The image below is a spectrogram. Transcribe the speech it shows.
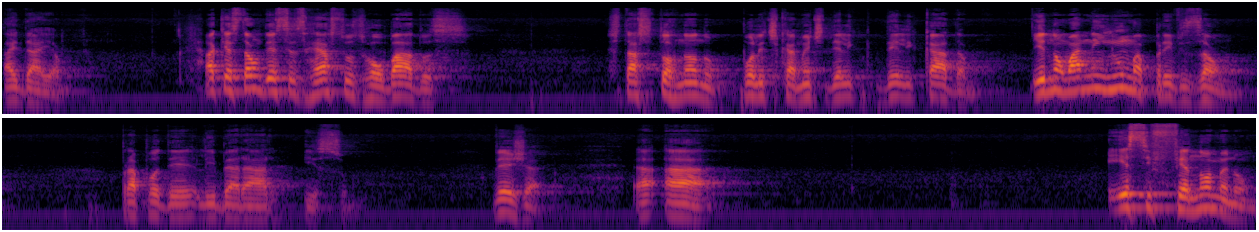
a ideia. A questão desses restos roubados está se tornando politicamente delicada e não há nenhuma previsão para poder liberar isso. Veja, esse fenômeno,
